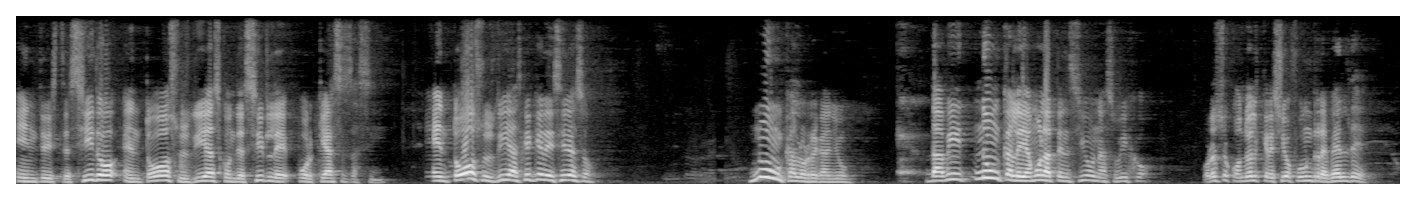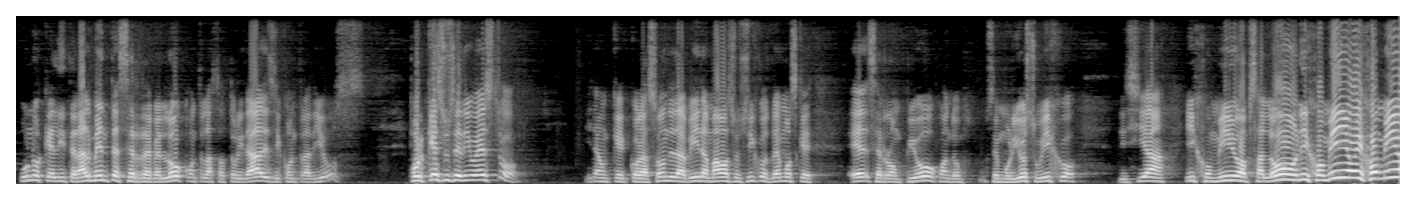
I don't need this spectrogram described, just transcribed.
Entristecido en todos sus días con decirle, ¿por qué haces así? En todos sus días, ¿qué quiere decir eso? Nunca lo regañó. David nunca le llamó la atención a su hijo. Por eso cuando él creció fue un rebelde, uno que literalmente se rebeló contra las autoridades y contra Dios. ¿Por qué sucedió esto? Mira, aunque el corazón de David amaba a sus hijos, vemos que él se rompió cuando se murió su hijo. Decía, hijo mío, Absalón, hijo mío, hijo mío,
